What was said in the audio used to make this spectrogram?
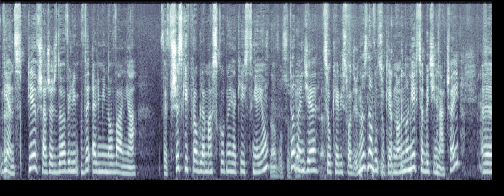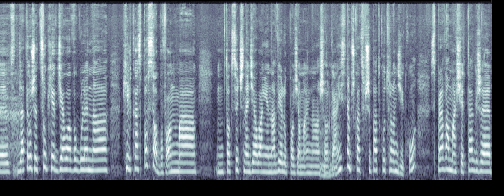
Więc pierwsza rzecz do wyeli- wyeliminowania we wszystkich problemach skórnych, jakie istnieją, to będzie cukier i słodycz. No znowu cukier, no, no nie chce być inaczej, e, dlatego że cukier działa w ogóle na kilka sposobów. On ma mm, toksyczne działanie na wielu poziomach na nasz Mhm. organizm. Na przykład w przypadku trądziku sprawa ma się tak, że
